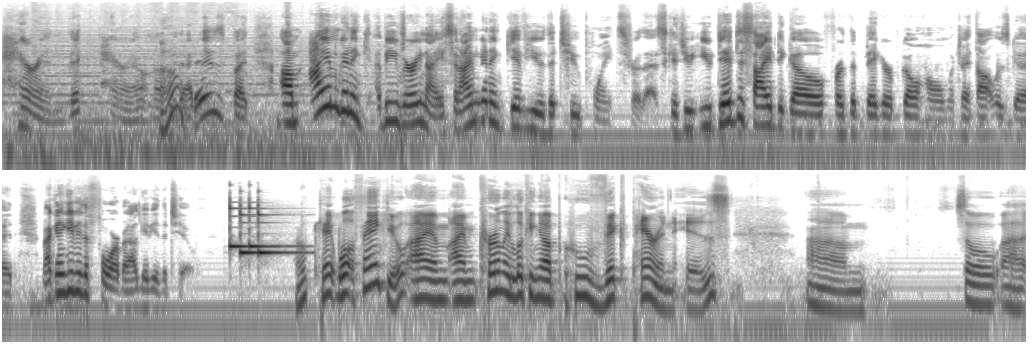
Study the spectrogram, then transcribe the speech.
Perrin. Vic Perrin. I don't know Oh. who that is, but um, I am gonna be very nice, and I'm gonna give you the two points for this because you you did decide to go for the bigger go home, which I thought was good. I'm not gonna give you the four, but I'll give you the two. Okay. Well, thank you. I am I'm currently looking up who Vic Perrin is. Um, so uh,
